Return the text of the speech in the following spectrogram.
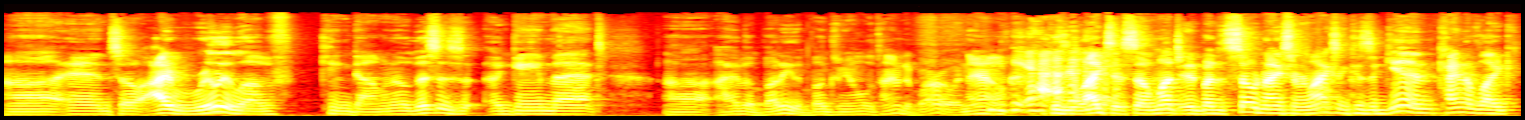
Uh, and so I really love Kingdomino. This is a game that uh, I have a buddy that bugs me all the time to borrow it now because Yeah. he likes it so much. But it's so nice and relaxing because again, kind of like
